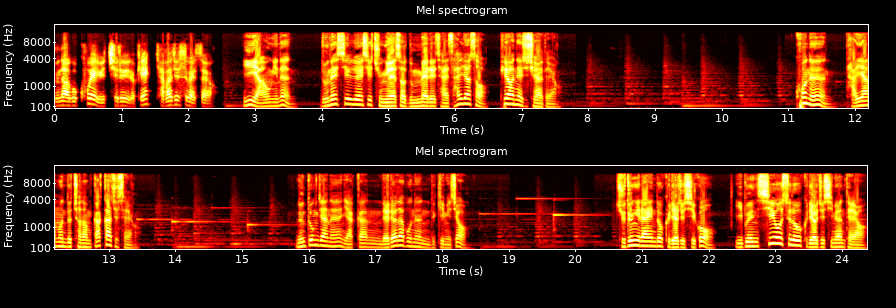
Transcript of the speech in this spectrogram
눈하고 코의 위치를 이렇게 잡아줄 수가 있어요. 이 야옹이는 눈의 실루엣이 중요해서 눈매를 잘 살려서 표현해 주셔야 돼요. 코는 다이아몬드처럼 깎아주세요. 눈동자는 약간 내려다보는 느낌이죠? 주둥이 라인도 그려주시고 입은 시옷으로 그려주시면 돼요.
